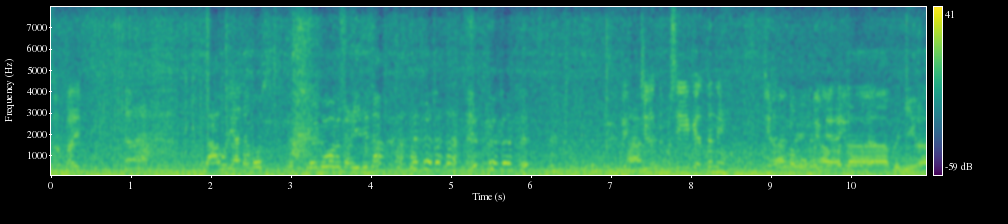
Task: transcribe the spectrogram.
Survive. Wala ko yata, boss. Kaya doon, kanina na. Ay, chinat ko pa si Igatan eh. Chinat ko pa kung may biyahe wala. Ah, Banyira.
